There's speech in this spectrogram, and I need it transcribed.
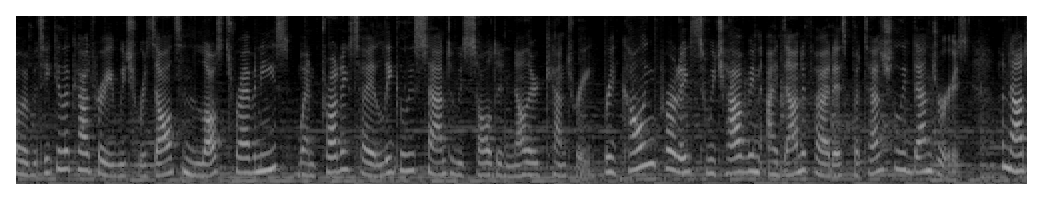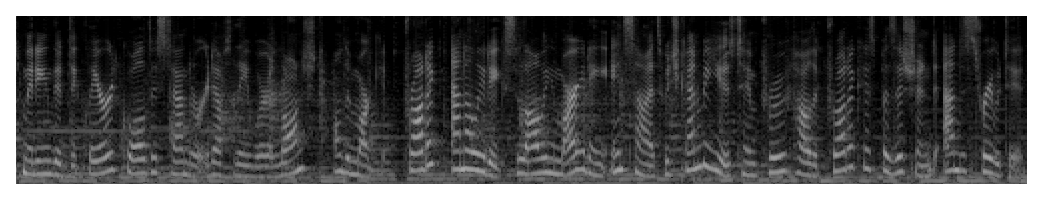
of a particular country, which results in lost revenues when products are illegally sent to be sold in another country. Recalling products which have been identified as potentially dangerous or not meeting the declared quality standard after they were launched on the market. Product analytics allowing marketing insights which can be used to improve improve how the product is positioned and distributed.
